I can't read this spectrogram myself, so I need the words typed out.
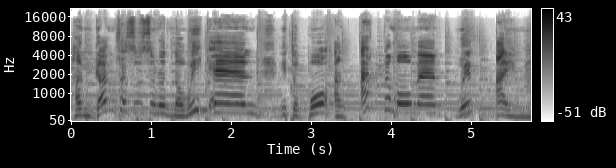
Hanggang sa susunod na weekend, ito po ang At the Moment with Amy.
